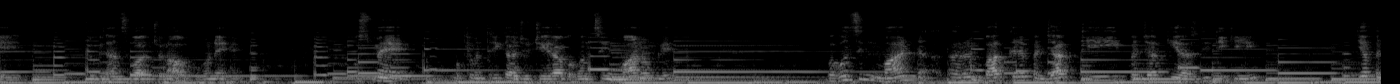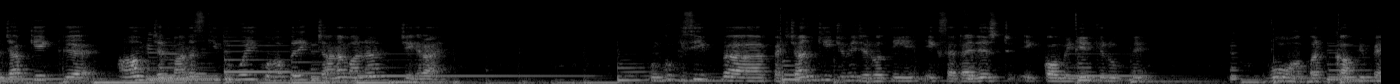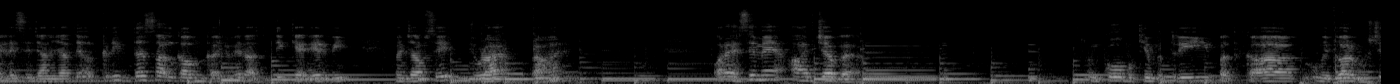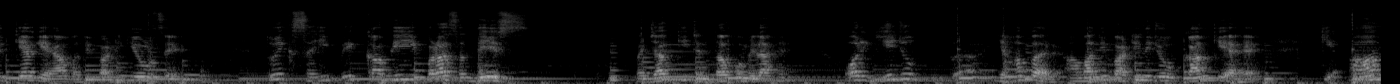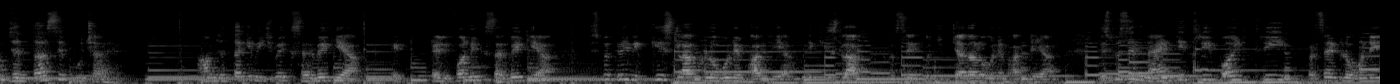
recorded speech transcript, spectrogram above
जो विधानसभा चुनाव होने हैं, उसमें मुख्यमंत्री का जो चेहरा भगवंत सिंह मान होंगे। भगवंत सिंह मान, अगर हम बात करें पंजाब की पंजाब की राजनीति की या पंजाब की एक आम जनमानस की तो वो एक वहाँ पर एक जाना माना चेहरा है। उनको किसी पहचान की जो है ज़रूरत नहीं है। एक सैटारिस्ट एक कॉमेडियन के रूप में वो वहाँ पर काफ़ी पहले से जाने जाते हैं और करीब दस साल का उनका जो है राजनीतिक कैरियर भी पंजाब से जुड़ा रहा है। और ऐसे में आज जब उनको मुख्यमंत्री पद का उम्मीदवार घोषित किया गया आम आदमी पार्टी की ओर से तो एक सही, एक काफ़ी बड़ा संदेश पंजाब की जनता को मिला है। और ये जो, यहाँ पर आम आदमी पार्टी ने जो काम किया है कि आम जनता से पूछा है। आम जनता के बीच में एक सर्वे किया, एक टेलीफोनिक सर्वे किया, जिसमें करीब 21 लाख लोगों ने भाग लिया। 21 लाख से कुछ ज़्यादा लोगों ने भाग लिया। जिसमें से 93.3 परसेंट लोगों ने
